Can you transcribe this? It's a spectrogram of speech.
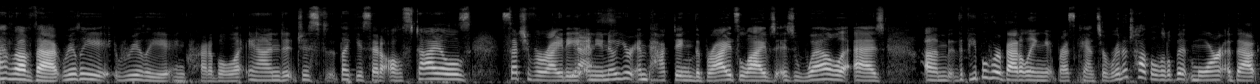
I love that. Really, really incredible. And just like you said, all styles, such a variety. Yes. And you know, you're impacting the brides' lives as well as um, the people who are battling breast cancer. We're going to talk a little bit more about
